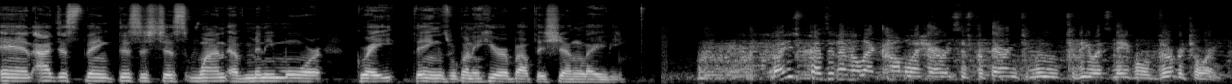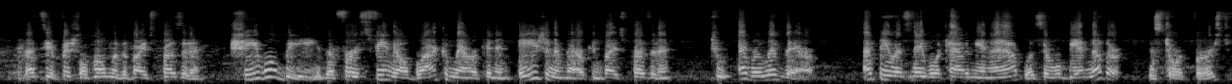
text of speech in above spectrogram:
And I just think this is just one of many more great things we're going to hear about this young lady. Vice President elect Kamala Harris is preparing to move to the U.S. Naval Observatory. That's the official home of the Vice President. She will be the first female black American and Asian American Vice President to ever live there. At the U.S. Naval Academy in Annapolis, there will be another historic first.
